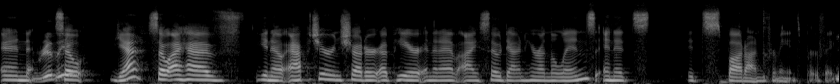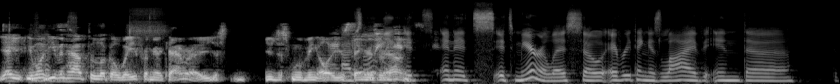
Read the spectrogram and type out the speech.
And Really? so yeah, so I have you know aperture and shutter up here, and then I have ISO down here on the lens, and it's it's spot on for me. It's perfect. Yeah, you, you won't even have to look away from your camera. You just you're just moving all your fingers Absolutely. around. It's and it's it's mirrorless, so everything is live in the the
